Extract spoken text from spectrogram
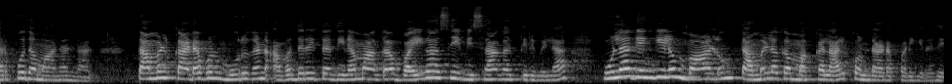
அற்புதமான நாள். தமிழ் கடவுள் முருகன் அவதரித்த தினமாக வைகாசி விசாக திருவிழா உலகெங்கிலும் வாழும் தமிழக மக்களால் கொண்டாடப்படுகிறது.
